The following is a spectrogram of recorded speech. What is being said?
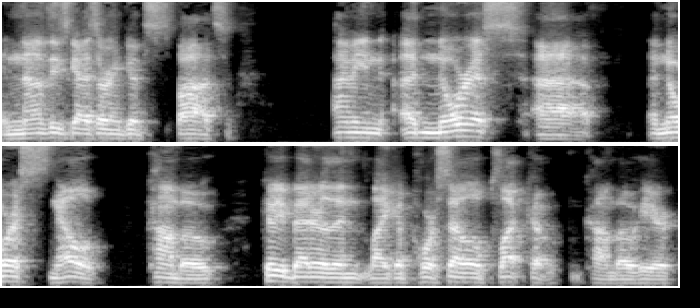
and none of these guys are in good spots. I mean, a Norris, uh, a Norris Snell combo could be better than like a Porcello Plutko combo here,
